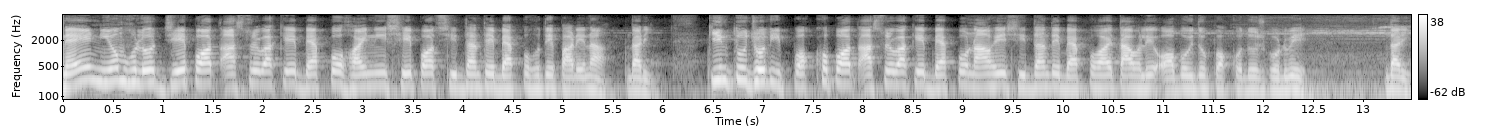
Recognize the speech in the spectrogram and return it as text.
ন্যায়ের নিয়ম হলো, যে পথ আশ্রয়বাক্যে ব্যাপ্য হয়নি, সে পথ সিদ্ধান্তে ব্যাপ্য হতে পারে না। দাঁড়ি। কিন্তু যদি পক্ষপথ আশ্রয়বাক্যে ব্যাপ্য না হয়ে সিদ্ধান্তে ব্যাপ্য হয়, তাহলে অবৈধ পক্ষদোষ ঘটবে। দাঁড়ি।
